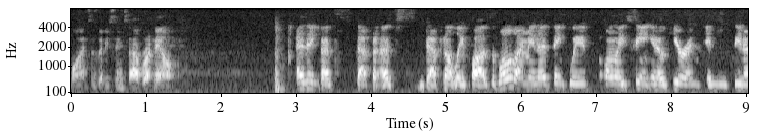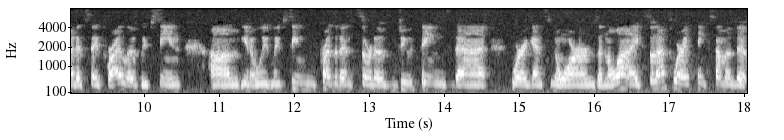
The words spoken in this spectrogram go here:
Alliances that he seems to have right now. I think that's definitely definitely plausible. I mean, I think we've only seen, you know, here in, in the United States where I live, we've seen um, you know, we, we've seen presidents sort of do things that were against norms and the like. So that's where I think some of it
